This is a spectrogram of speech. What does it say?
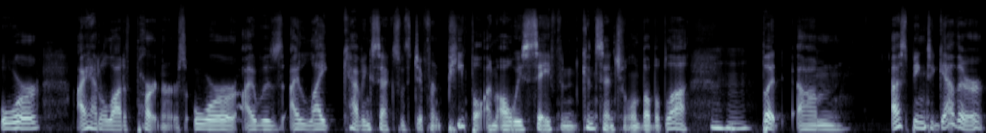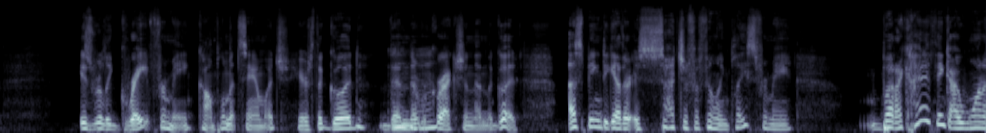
or I had a lot of partners, or I was, I like having sex with different people. I'm always safe and consensual and blah, blah, blah. But um, us being together, is really great for me. Compliment sandwich. Here's the good, then the mm-hmm. correction, then the good. Us being together is such a fulfilling place for me. But I kind of think I want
